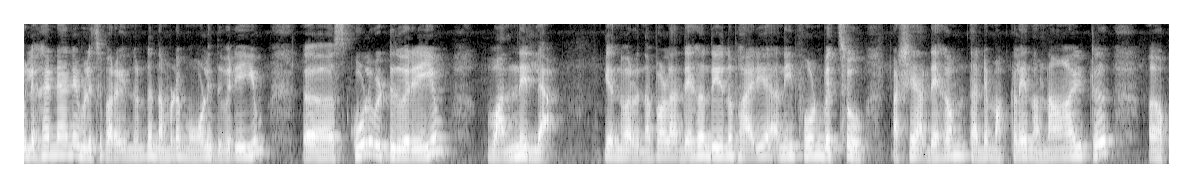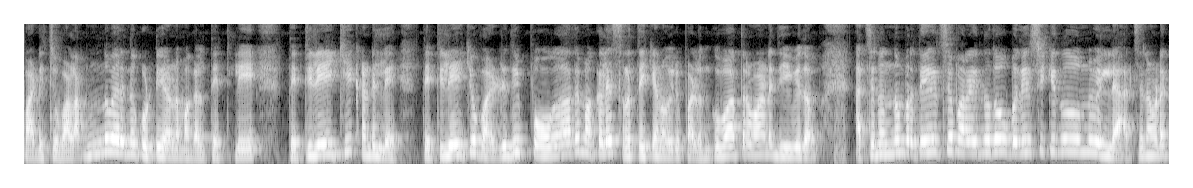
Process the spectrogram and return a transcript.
ഉലഹന്നാനെ വിളിച്ച് പറയുന്നുണ്ട് നമ്മുടെ മോൾ ഇതുവരെയും സ്കൂൾ വിട്ട് ഇതുവരെയും വന്നില്ല എന്ന് പറയുന്നു. അപ്പോൾ അദ്ദേഹം എന്ത് ചെയ്യുന്നു? ഭാര്യ നീ ഫോൺ വെച്ചോ. പക്ഷേ അദ്ദേഹം തന്റെ മക്കളെ നന്നായിട്ട് പഠിച്ചു. വളർന്നു വരുന്ന കുട്ടിയാണ് മകൾ. തെറ്റിലേ തെറ്റിലേക്ക് കണ്ടില്ലേ? തെറ്റിലേക്ക് വഴുതി പോകാതെ മക്കളെ ശ്രദ്ധിക്കണം. ഒരു പളുങ്കുപാത്രമാണ് ജീവിതം. അച്ഛനൊന്നും പ്രത്യേകിച്ച് പറയുന്നതോ ഉപദേശിക്കുന്നതോ ഒന്നുമില്ല അച്ഛൻ അവിടെ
